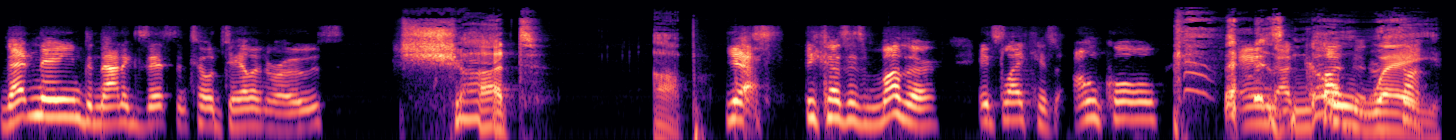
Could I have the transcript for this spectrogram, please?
That name did not exist until Jalen Rose. Shut up. Yes, because his mother, it's like his uncle and no cousin. way. something.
